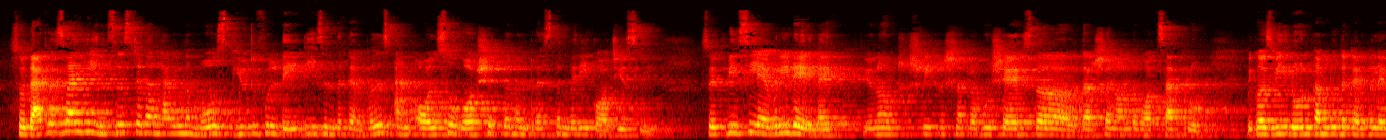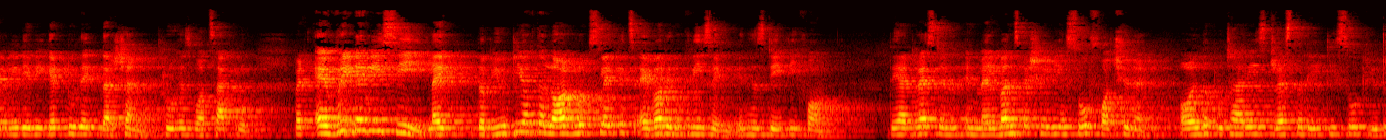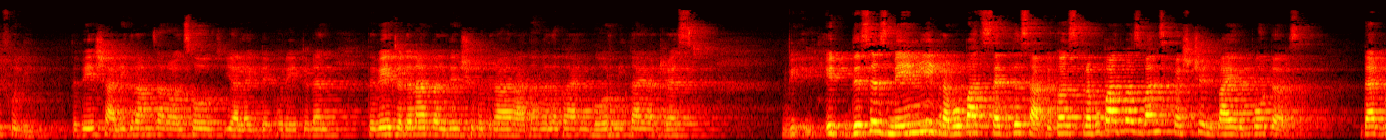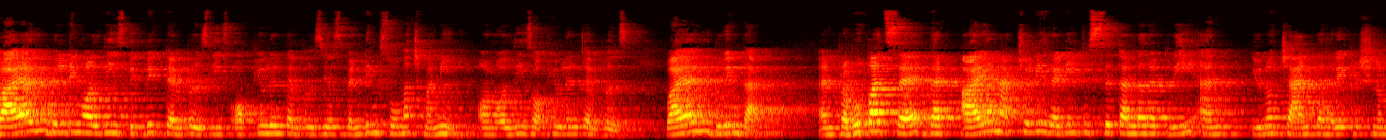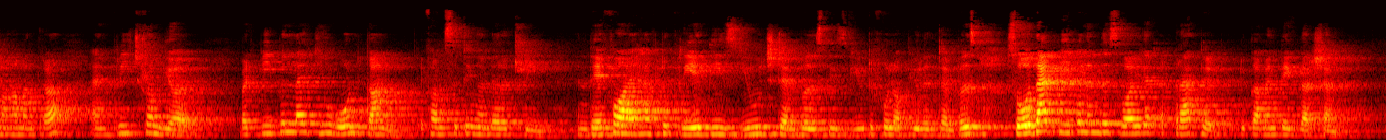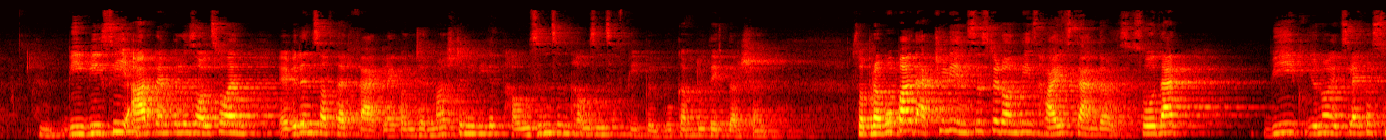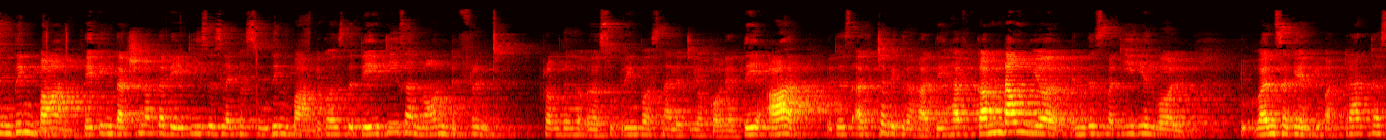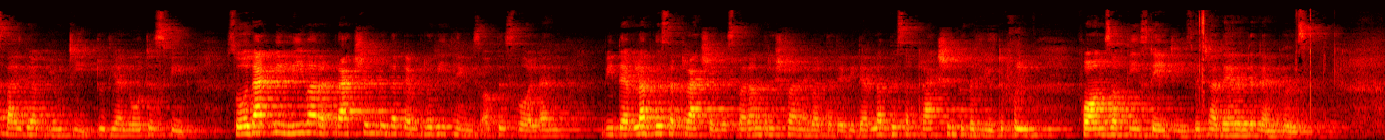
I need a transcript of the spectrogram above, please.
So that is why he insisted on having the most beautiful deities in the temples and also worship them and dress them very gorgeously. So if we see every day, like you know, Sri Krishna Prabhu shares the darshan on the WhatsApp group because we don't come to the temple every day, we get to the darshan through his WhatsApp group. But every day we see, like the beauty of the Lord looks like it's ever increasing in his deity form. They are dressed in, in Melbourne, especially, we are so fortunate. All the pujaris dress the deity so beautifully. The way Shaligrams are also yeah, like decorated, and the way Jagannath Baldev Subhadra, Radha Vallabha, and Gaur Nitai are dressed. We, it, this is mainly Prabhupada set this up because Prabhupada was once questioned by reporters that why are you building all these big, big temples, these opulent temples? You're spending so much money on all these opulent temples. Why are you doing that? And Prabhupada said that I am actually ready to sit under a tree and, you know, chant the Hare Krishna Mahamantra and preach from here. But people like you won't come if I'm sitting under a tree. And therefore, I have to create these huge temples, these beautiful, opulent temples, so that people in this world get attracted to come and take darshan. We, see our temple is also an evidence of that fact. Like on Janmashtami, we get thousands and thousands of people who come to take darshan. So Prabhupada actually insisted on these high standards so that we, you know, it's like a soothing balm. Taking darshan of the deities is like a soothing balm because the deities are non-different from the uh, Supreme Personality of Godhead. They are, it is Archa Vigraha. They have come down here in this material world to, once again to attract us by their beauty to their lotus feet so that we leave our attraction to the temporary things of this world and we develop this attraction, this Paramdrishta Nivartate, we develop this attraction to the beautiful forms of these deities which are there in the temples.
